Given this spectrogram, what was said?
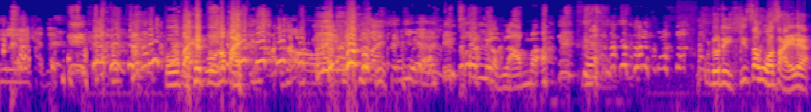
ดีเลยกันเลยปูไปปูเข้าไปเหี้ยคนเหลื่อมล้ำอะ ดูดิคิดซะหัวใสเลยอะ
